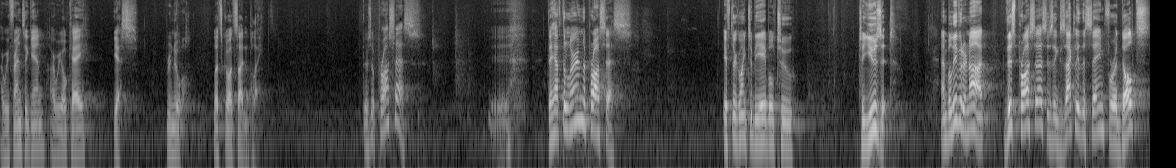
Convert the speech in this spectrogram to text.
Are we friends again? Are we okay? Yes. Renewal. Let's go outside and play. There's a process. Eh, they have to learn the process if they're going to be able to, to use it. And believe it or not, this process is exactly the same for adults,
